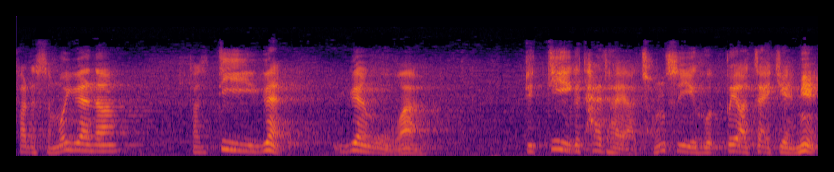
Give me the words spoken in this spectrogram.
发的什么愿呢？他是第一愿，愿我啊，对第一个太太呀，从此以后不要再见面。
